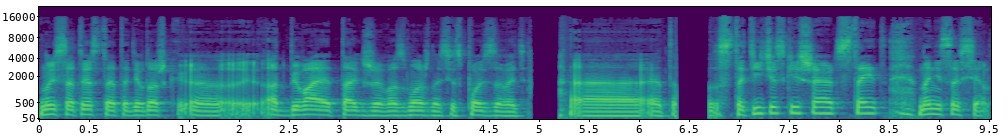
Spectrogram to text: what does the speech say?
Ну и, соответственно, это немножко э, отбивает также возможность использовать э, это статический shared state, но не совсем.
